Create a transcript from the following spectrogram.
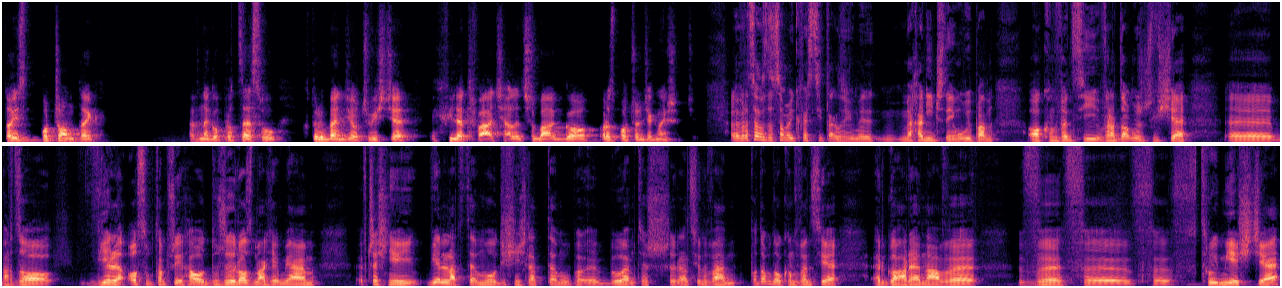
To jest początek pewnego procesu, który będzie oczywiście chwilę trwać, ale trzeba go rozpocząć jak najszybciej. Ale wracając do samej kwestii, tak nazwijmy, mechanicznej. Mówi Pan o konwencji w Radomiu. Rzeczywiście yy, bardzo wiele osób tam przyjechało, duży rozmach. Ja miałem wcześniej, wiele lat temu, 10 lat temu, byłem też, relacjonowałem podobną konwencję Ergo Arena w, w, w, w, w Trójmieście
